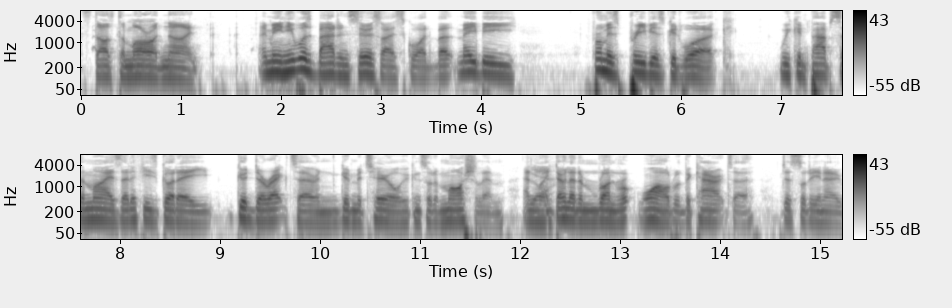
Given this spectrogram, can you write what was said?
Starts tomorrow at 9. I mean, he was bad in Suicide Squad, but maybe from his previous good work, we can perhaps surmise that if he's got a good director and good material who can sort of marshal him and Yeah. like don't let him run r- wild with the character, just sort of you know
